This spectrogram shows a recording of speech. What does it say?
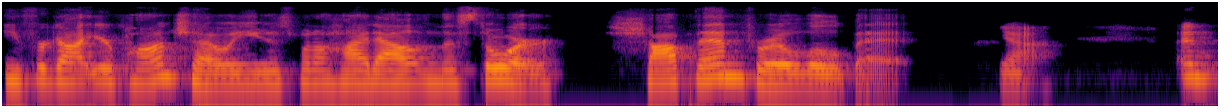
You forgot your poncho and you just want to hide out in the store. Shop then for a little bit. Yeah. And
